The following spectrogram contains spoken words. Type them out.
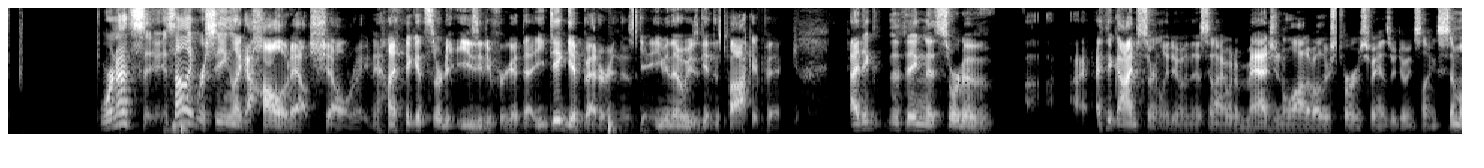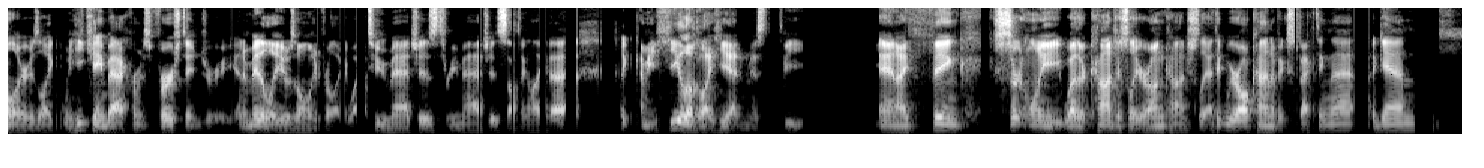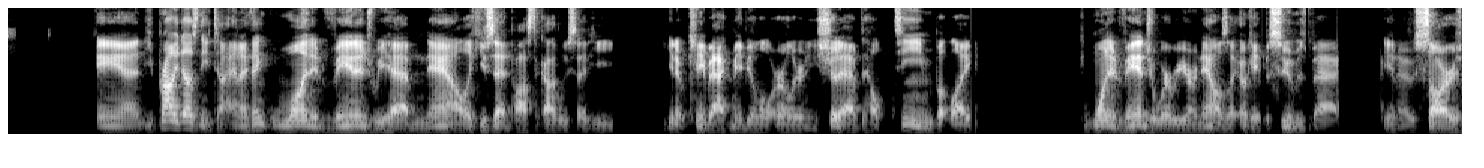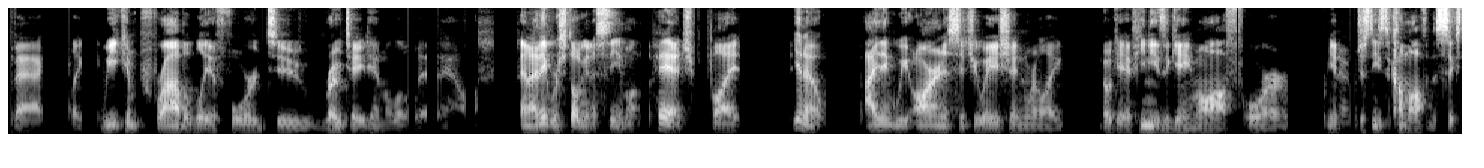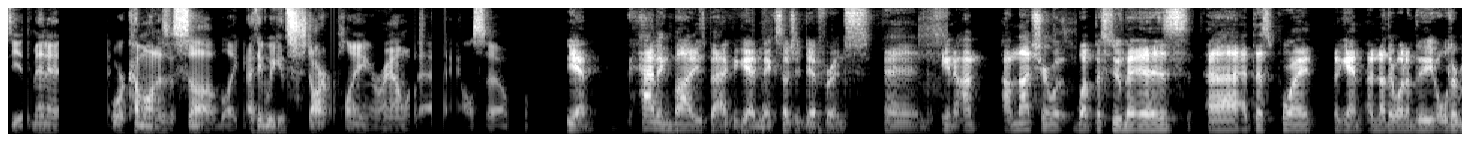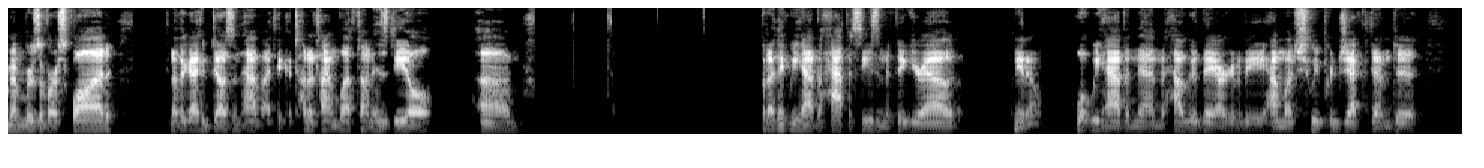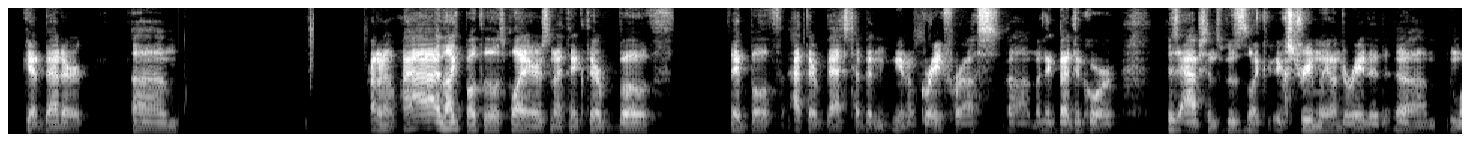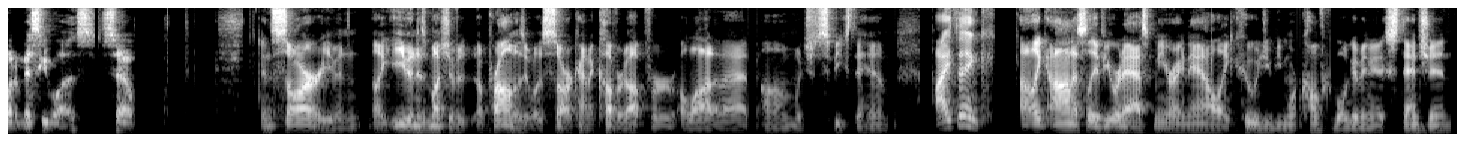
We're not. It's not like we're seeing like a hollowed out shell right now. I think it's sort of easy to forget that he did get better in this game, even though he was getting his pocket picked. I think the thing that's sort of, I- think I'm certainly doing this, and I would imagine a lot of other Spurs fans are doing something similar. Is like when he came back from his first injury, and admittedly it was only for like what two matches, three matches, something like that. Like I mean, he looked like he hadn't missed a beat. And I think certainly, whether consciously or unconsciously, I think we were all kind of expecting that again. And he probably does need time. And I think one advantage we have now, like you said, Postecoglou said he you know, came back maybe a little earlier than he should have to help the team. But like one advantage of where we are now is like, okay, Bissouma's back, you know, Sarr's back. Like we can probably afford to rotate him a little bit now. And I think we're still going to see him on the pitch, but you know, I think we are in a situation where like, okay, if he needs a game off or you know just needs to come off in the 60th minute or come on as a sub, like I think we could start playing around with that now. So yeah, having bodies back again makes such a difference. And you know, I'm I'm not sure what what Bissouma is uh, at this point. Again, another one of the older members of our squad, another guy who doesn't have, I think, a ton of time left on his deal. Um, but I think we have a half a season to figure out, you know, what we have in them, how good they are going to be, how much we project them to get better. Um, I don't know. I, I like both of those players, and I think they're both they both at their best have been you know great for us. Um, I think Bentancur, his absence was like extremely underrated, um, and what a miss he was. So and Sarr even like even as much of a problem as it was, Sarr kind of covered up for a lot of that, um, which speaks to him. I think, uh, like honestly, if you were to ask me right now, like who would you be more comfortable giving an extension?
